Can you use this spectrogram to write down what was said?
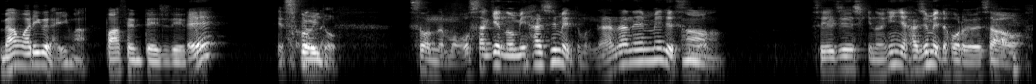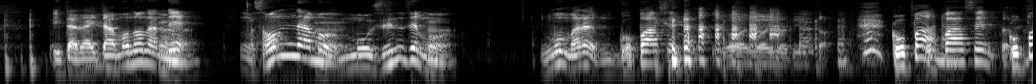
何割ぐらい今？パーセンテージで言うと？え？えそそんなもうお酒飲み始めても7年目ですよ成人式の日に初めてほろ酔いサワーを いただいたものなんで、そんなもう、うん。もう全然もう、もうまだ5%ですよ酔い度で言うと。5パーな5%です。5パ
